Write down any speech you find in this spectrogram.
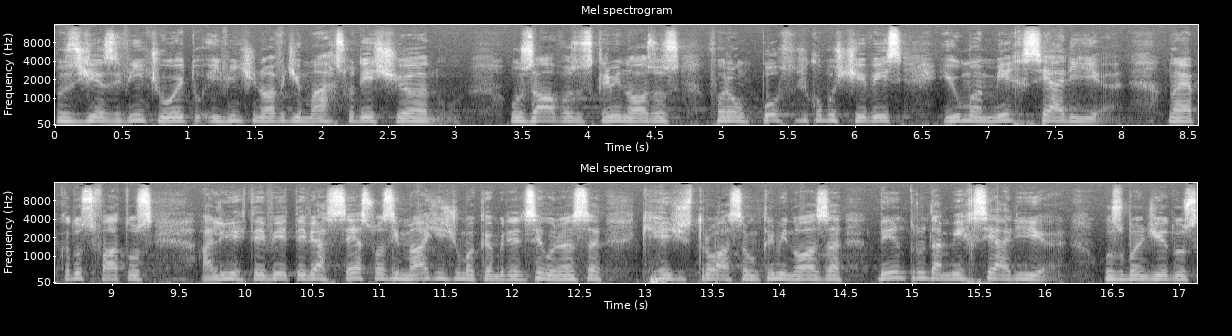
nos dias 28 e 29 de março deste ano. Os alvos dos criminosos foram um posto de combustíveis e uma mercearia. Na época dos fatos, a Líder TV teve acesso às imagens de uma câmera de segurança que registrou a ação criminosa dentro da mercearia. Os bandidos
